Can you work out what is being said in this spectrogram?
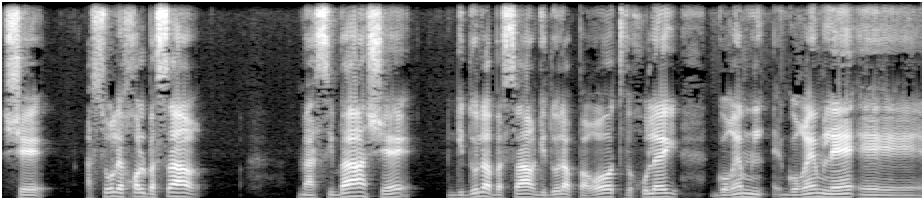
שאסור לאכול בשר מהסיבה שגידול הבשר, גידול הפרות וכולי גורם, גורם ל, אה,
